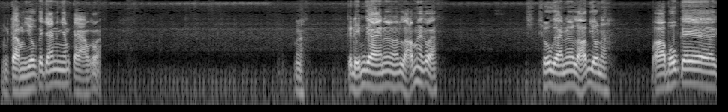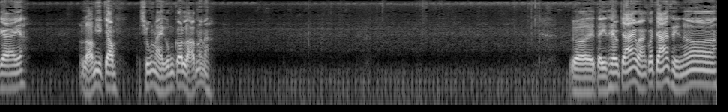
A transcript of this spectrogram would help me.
Mình cầm vô cái trái nó nhắm cào các bạn. Nè cái điểm gai nó, nó lõm ha các bạn. Số gai nó lõm vô nè. Ba bốn cái gai á nó lõm vô trong. Xuống này cũng có lõm nữa nè. Rồi tùy theo trái bạn. Có trái thì nó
